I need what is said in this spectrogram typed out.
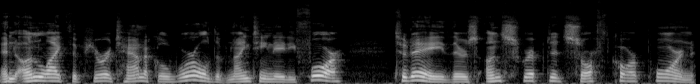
And unlike the puritanical world of 1984, today there's unscripted softcore porn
